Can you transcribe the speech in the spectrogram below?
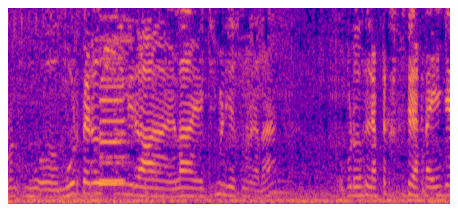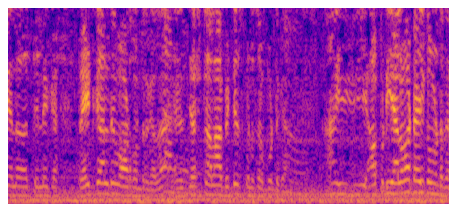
రెండు- మూడు పెడల్స్ మీరు ఎలా ఇలా అడ్జస్ట్మెంట్ చేసుకున్నారు కదా ఇప్పుడు లెఫ్ట్ అక్కడ ఏం చేయాలో తెలియక రైట్ కాలితే వాడుతుంటారు కదా. జస్ట్ అలా పెట్టేసుకోండి సపోర్ట్గా. ఆ, ఇది అప్పుడు ఈ అలవాటు అయితే ఉంటది.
